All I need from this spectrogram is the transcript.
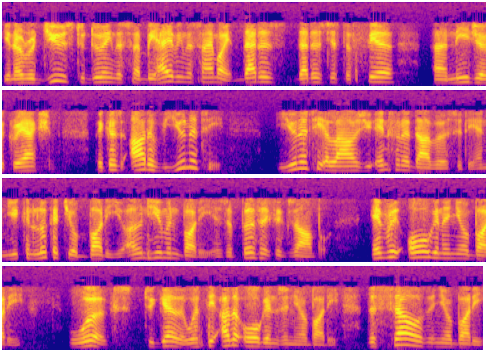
you know reduced to doing the same, behaving the same way, that is that is just a fear uh, knee-jerk reaction. Because out of unity, unity allows you infinite diversity. And you can look at your body, your own human body is a perfect example. Every organ in your body works together with the other organs in your body. The cells in your body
